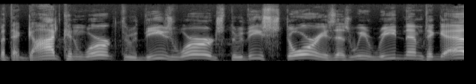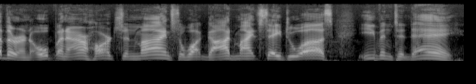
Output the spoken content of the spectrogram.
but that God can work through these words, through these stories, as we read them together and open our hearts and minds to what God might say to us even today.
